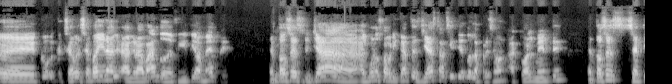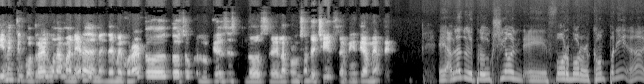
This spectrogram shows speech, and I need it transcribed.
eh, se, va a ir agravando definitivamente. Entonces, ya algunos fabricantes ya están sintiendo la presión actualmente entonces, se tienen que encontrar alguna manera de, mejorar todo, todo, eso, lo que es eh, la producción de chips, definitivamente. Eh, hablando de producción, eh, Ford Motor Company ¿ah?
